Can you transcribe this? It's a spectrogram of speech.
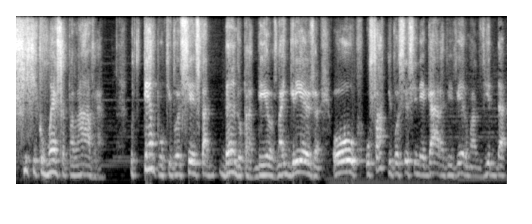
Fique com essa palavra. O tempo que você está dando para Deus na igreja, ou o fato de você se negar a viver uma vida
